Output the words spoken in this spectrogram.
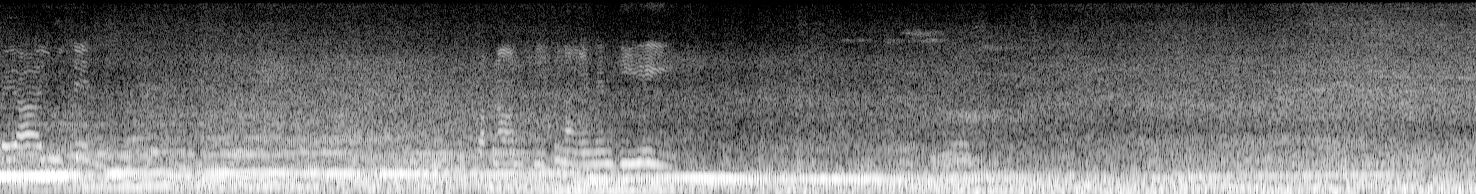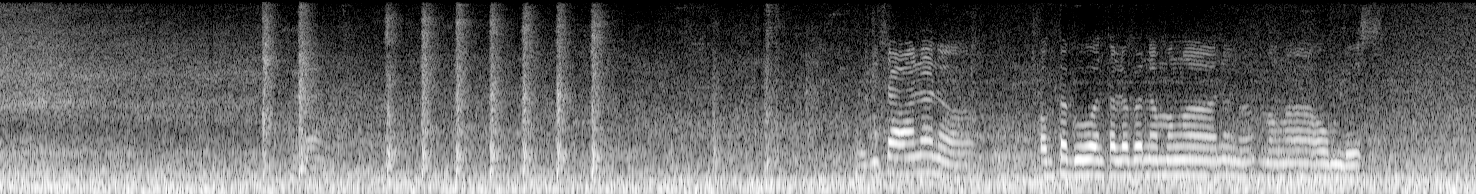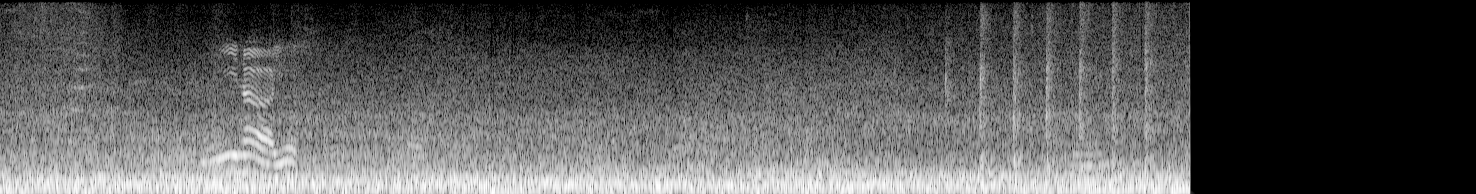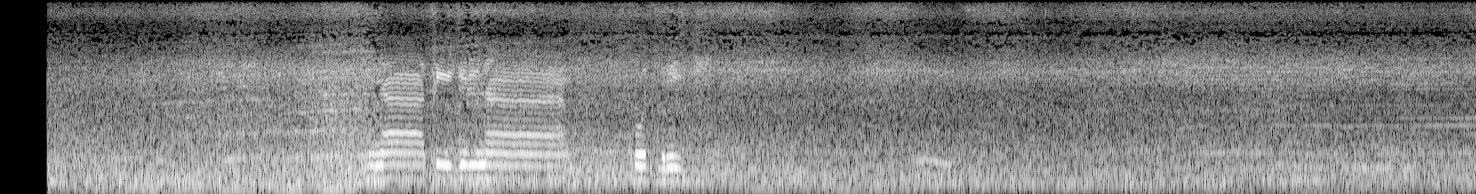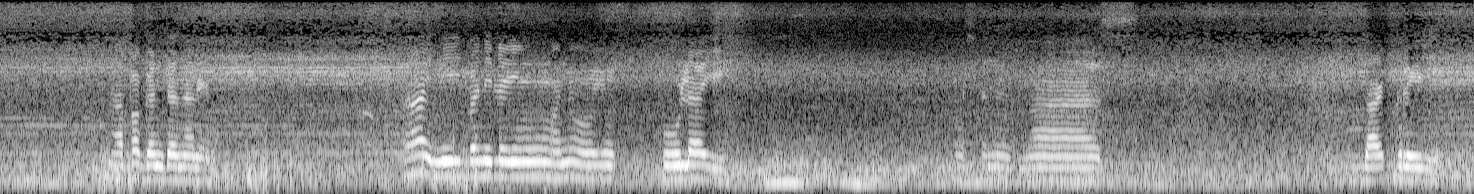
Kaya ayusin. Bak na ano dito ng MMDA. Ayan. Hindi siya ano no, pagtaguan talaga ng mga ano no, mga homeless. Hindi inaayos. Pinatigil na footbridge. Napaganda na rin. Ah, iniiba nila yung ano, yung kulay. Mas ano, mas dark gray.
